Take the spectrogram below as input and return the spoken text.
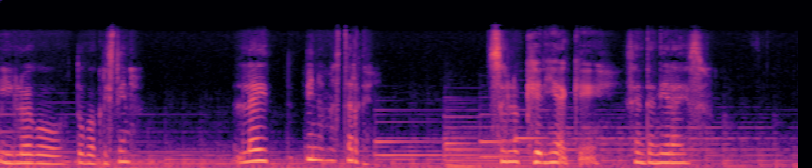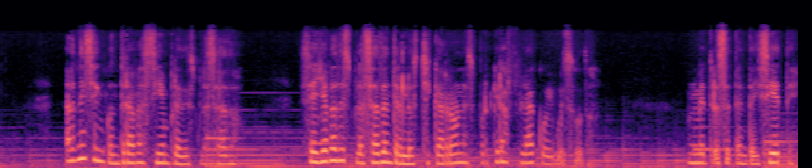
Y luego tuvo a Cristina. Late vino más tarde. Solo quería que se entendiera eso. Arnie se encontraba siempre desplazado. Se hallaba desplazado entre los chicarrones porque era flaco y huesudo. Un metro setenta y siete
